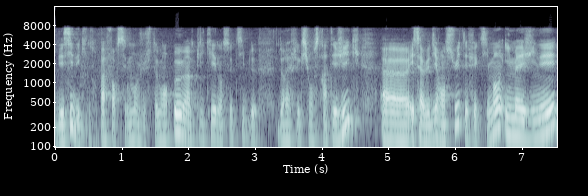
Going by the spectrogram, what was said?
décident et qui ne sont pas forcément justement eux impliqués dans ce type de, réflexion stratégique. et ça veut dire ensuite effectivement imaginer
